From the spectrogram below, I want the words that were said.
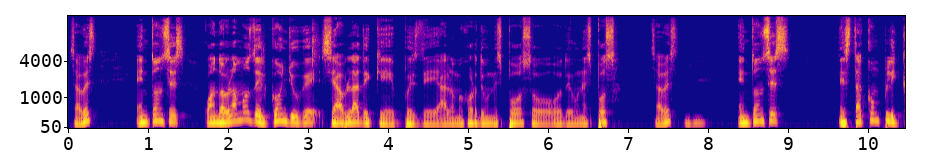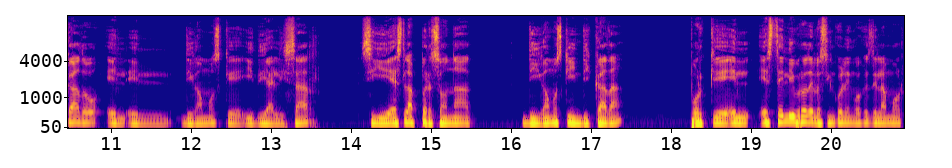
¿sabes? Entonces, cuando hablamos del cónyuge, se habla de que, pues, de a lo mejor de un esposo o de una esposa, ¿sabes? Entonces, está complicado el, el, digamos que, idealizar si es la persona, digamos que indicada, porque el, este libro de los cinco lenguajes del amor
